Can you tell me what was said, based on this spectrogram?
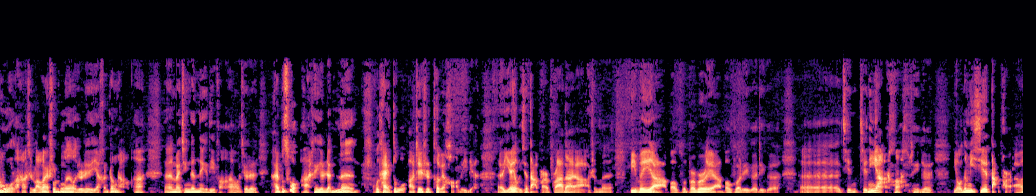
木了哈。是老外说中文，我觉得这也很正常啊。呃，麦琴根那个地方啊，我觉得还不错啊。这个人呢不太多啊，这是特别好的一点。呃，也有一些大牌，Prada 呀，什么 BV 啊，包括 Burberry 啊，包括这个这个呃杰杰尼亚哈，这个。有那么一些大牌啊，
